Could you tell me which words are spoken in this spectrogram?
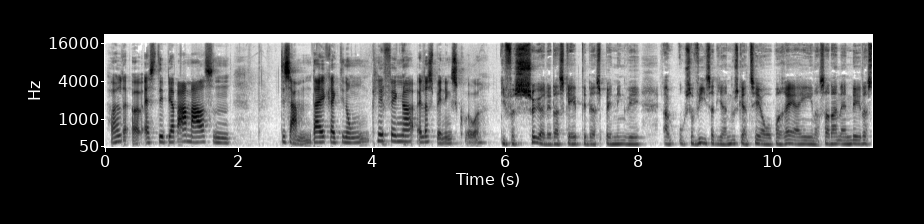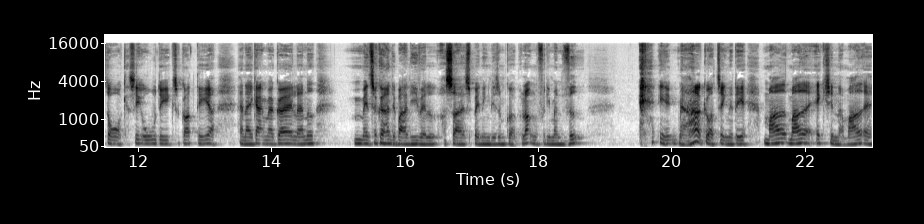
Hold da, og, altså det bliver bare meget sådan det samme. Der er ikke rigtig nogen cliffhanger eller spændingskurver. De forsøger lidt at skabe det der spænding ved, at uh, så viser de, at nu skal han til at operere en, og så er der en anden læge, der står og kan se, oh, det er ikke så godt det her. Han er i gang med at gøre et eller andet. Men så gør han det bare alligevel, og så er spændingen ligesom gået på longen, fordi man ved, man har gjort tingene, det er meget, meget af action og meget af,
